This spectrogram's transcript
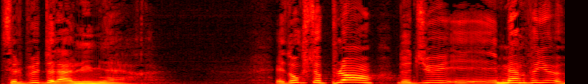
C'est le but de la lumière. Et donc ce plan de Dieu est, merveilleux.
